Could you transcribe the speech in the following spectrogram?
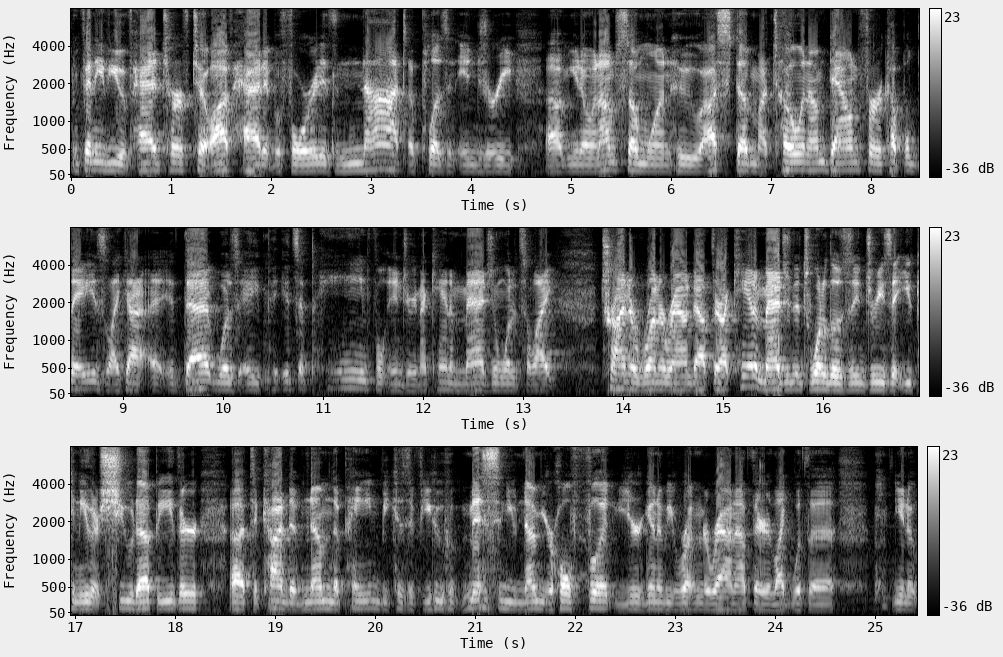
if any of you have had turf toe, I've had it before. It is not a pleasant injury, um, you know. And I'm someone who I stub my toe and I'm down for a couple days. Like I, that was a, it's a painful injury, and I can't imagine what it's like trying to run around out there. I can't imagine it's one of those injuries that you can either shoot up either uh, to kind of numb the pain because if you miss and you numb your whole foot, you're gonna be running around out there like with a, you know,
